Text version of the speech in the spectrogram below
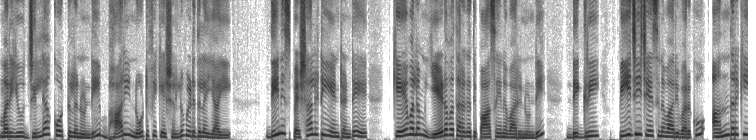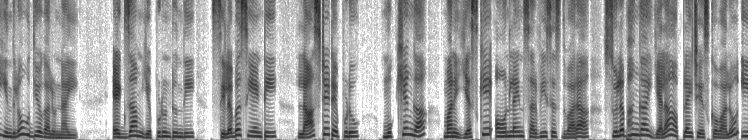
మరియు జిల్లా కోర్టుల నుండి భారీ నోటిఫికేషన్లు విడుదలయ్యాయి. దీని స్పెషాలిటీ ఏంటంటే కేవలం ఏడవ తరగతి పాసైన వారి నుండి డిగ్రీ పీజీ చేసిన వారి వరకు అందరికీ ఇందులో ఉద్యోగాలున్నాయి. ఎగ్జామ్ ఎప్పుడుంటుంది? సిలబస్ ఏంటి? లాస్ట్ డేట్ ఎప్పుడు? ముఖ్యంగా మన ఎస్కే ఆన్లైన్ సర్వీసెస్ ద్వారా సులభంగా ఎలా అప్లై చేసుకోవాలో ఈ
